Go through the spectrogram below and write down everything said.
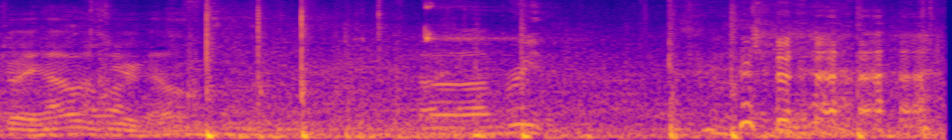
Andre, how is your health? Uh, I'm breathing.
